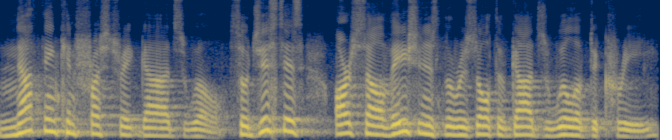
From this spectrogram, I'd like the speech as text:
Nothing can frustrate God's will. So, just as our salvation is the result of God's will of decree,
